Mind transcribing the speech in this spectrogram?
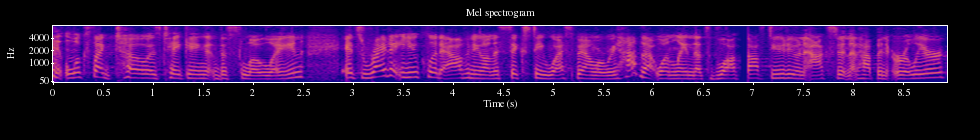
It looks like tow is taking the slow lane. It's right at Euclid Avenue on the 60 westbound, where we have that one lane that's blocked off due to an accident that happened earlier.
